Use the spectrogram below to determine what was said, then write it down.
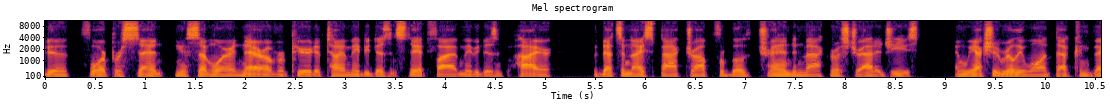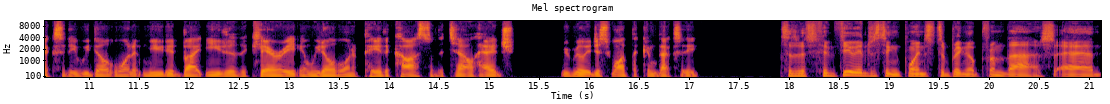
to four percent, you know, somewhere in there over a period of time. Maybe doesn't stay at five, maybe doesn't go higher. But that's a nice backdrop for both trend and macro strategies. And we actually really want that convexity. We don't want it muted by either the carry and we don't want to pay the cost of the tail hedge. We really just want the convexity. So there's a few interesting points to bring up from that. Um,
